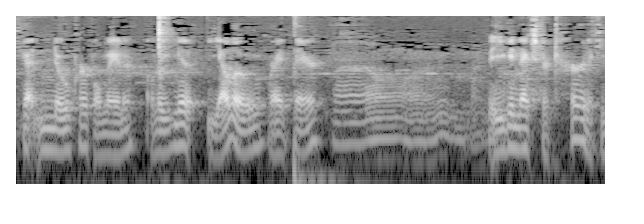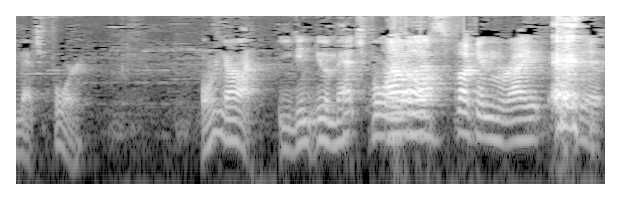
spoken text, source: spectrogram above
You got no purple mana, although you can get yellow right there. But you get an extra turn if you match four. Or not. You didn't do a match four at oh, that's fucking right. Shit.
